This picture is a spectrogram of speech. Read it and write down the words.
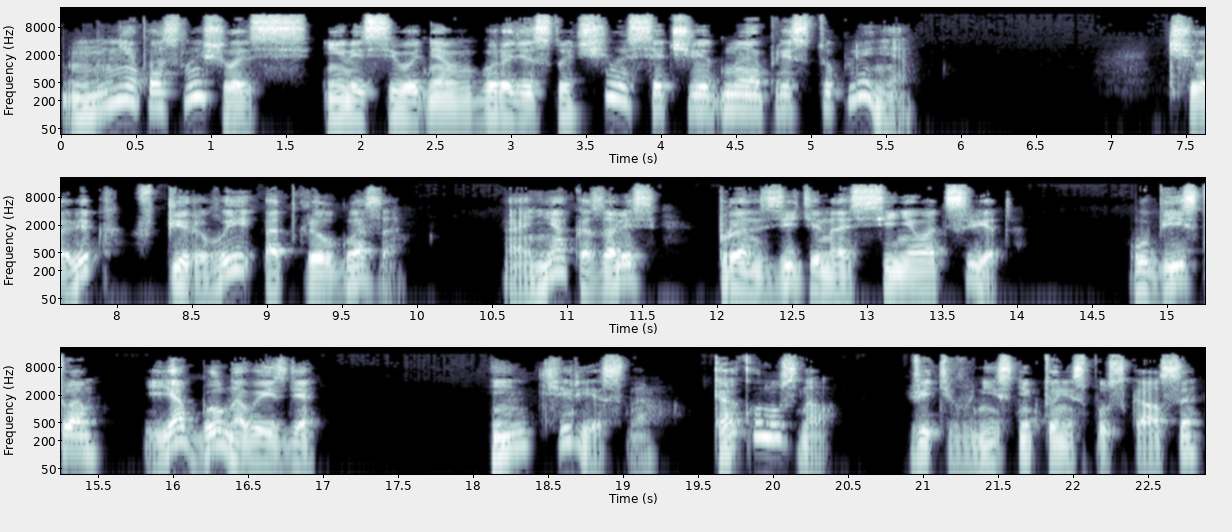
Мне послышалось, или сегодня в городе случилось очередное преступление? Человек впервые открыл глаза. Они оказались пронзительно синего цвета. Убийство. Я был на выезде. Интересно, как он узнал? Ведь вниз никто не спускался,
